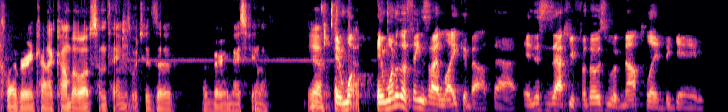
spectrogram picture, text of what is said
clever and kind of combo up some things, which is a, a very nice feeling. Yeah. And one and one of the things that I like about that, and this is actually for those who have not played the game,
